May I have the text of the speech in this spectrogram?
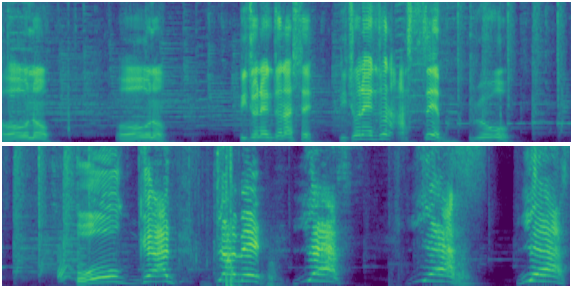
Oh no. Oh no. পিছনে একজন আসছে। পিছনে একজন আসছে bro oh god damn it yes yes yes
